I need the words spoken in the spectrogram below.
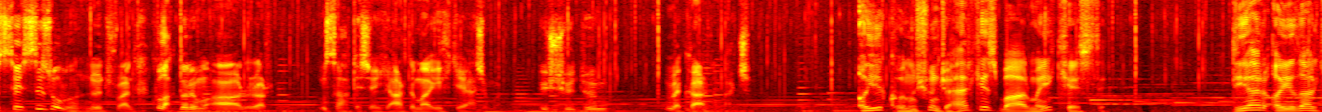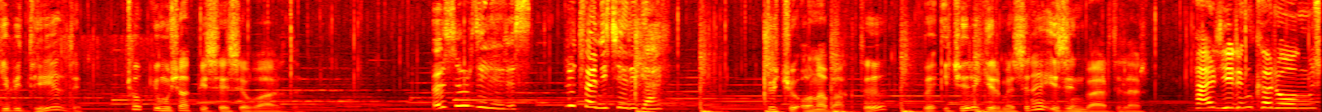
Sessiz olun lütfen. Kulaklarım ağrıyor. Sadece yardıma ihtiyacım var. Üşüdüm ve karnım aç. Ayı konuşunca herkes bağırmayı kesti. Diğer ayılar gibi değildi. Çok yumuşak bir sesi vardı. Özür dileriz. Lütfen içeri gel. Üçü ona baktı ve içeri girmesine izin verdiler. Her yerin kar olmuş.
